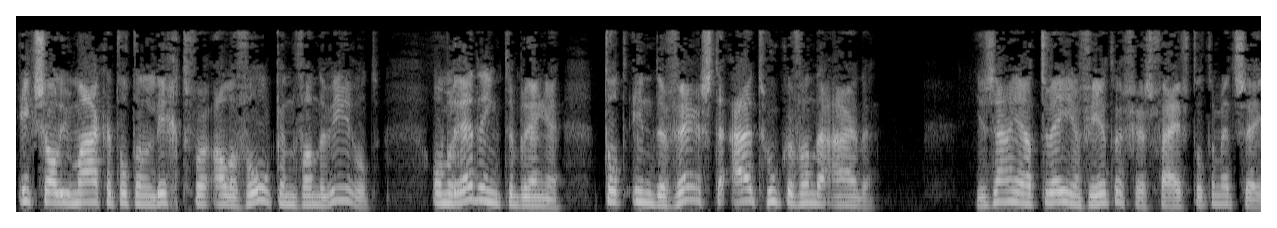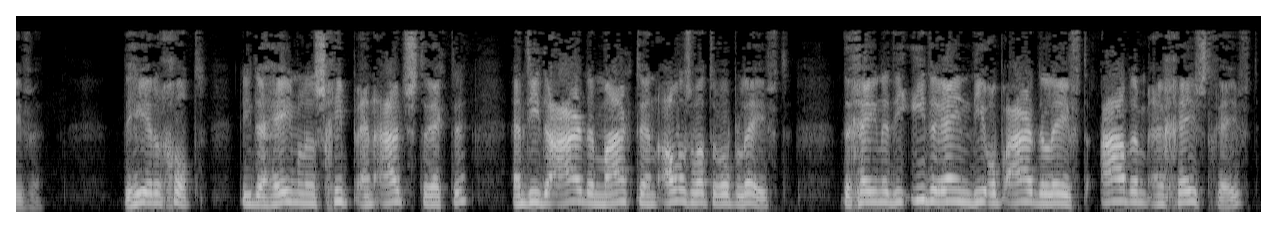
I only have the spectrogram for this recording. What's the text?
Ik zal u maken tot een licht voor alle volken van de wereld, om redding te brengen tot in de verste uithoeken van de aarde. Jesaja 42 vers 5 tot en met 7 De Heere God, die de hemelen schiep en uitstrekte, en die de aarde maakte en alles wat erop leeft, degene die iedereen die op aarde leeft adem en geest geeft,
